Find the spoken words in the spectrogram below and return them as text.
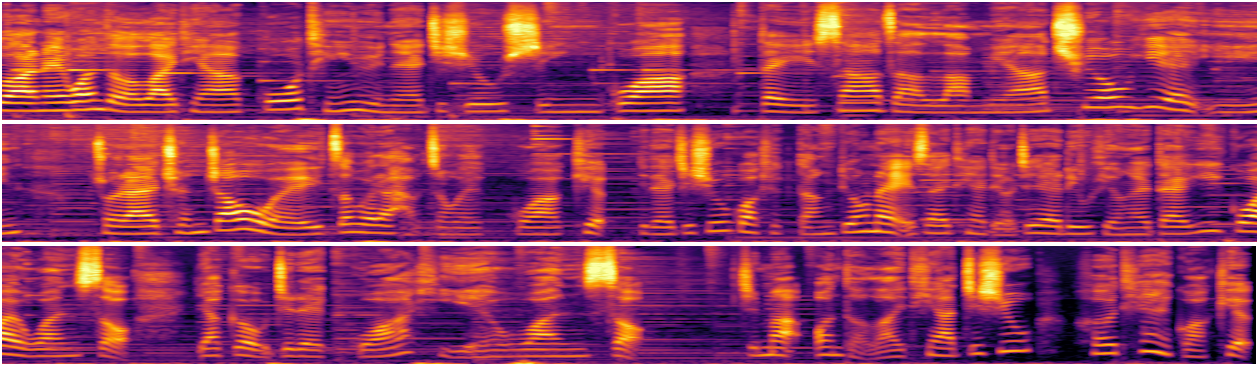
所以呢，阮就来听郭庭云的这首新歌《第三十六名秋叶吟》。再来陈昭伟做回来合作的歌曲，在这首歌曲当中呢，会使听到这个流行的台语歌的元素，也有这个歌戏的元素。今麦，阮就来听这首好听的歌曲。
